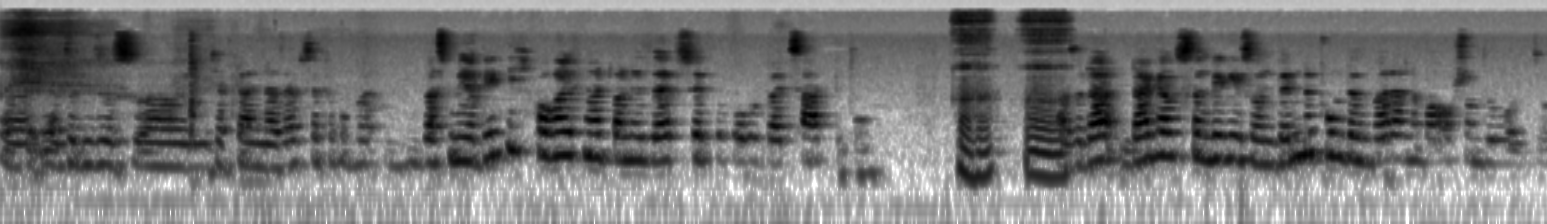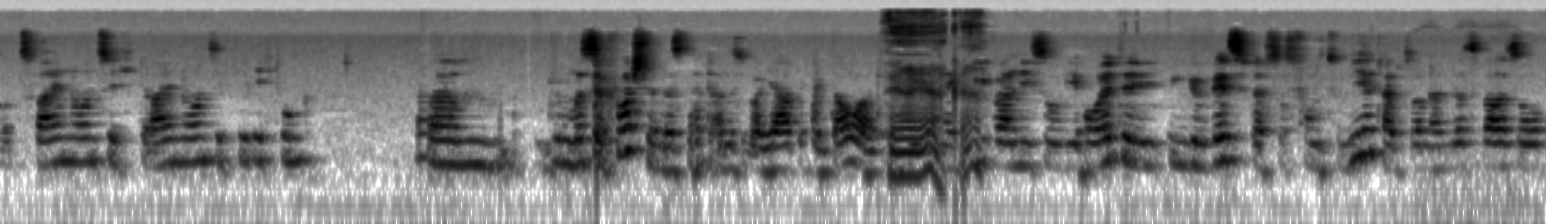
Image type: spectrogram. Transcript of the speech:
Äh, also dieses, äh, ich habe da in der Selbsthilfegruppe, was mir wirklich geholfen hat, war eine Selbsthilfegruppe bei Zartbitter. Aha, aha. Also da, da gab es dann wirklich so einen Wendepunkt, das war dann aber auch schon so, so 92, 93 die Richtung. Ähm, du musst dir vorstellen, das hat alles über Jahre gedauert. Ja, ja, die Energie klar. war nicht so wie heute, ich bin gewiss, dass das funktioniert hat, sondern das war so,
